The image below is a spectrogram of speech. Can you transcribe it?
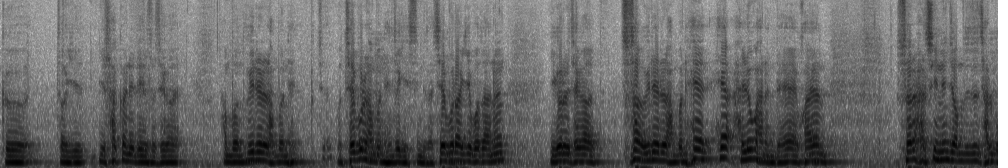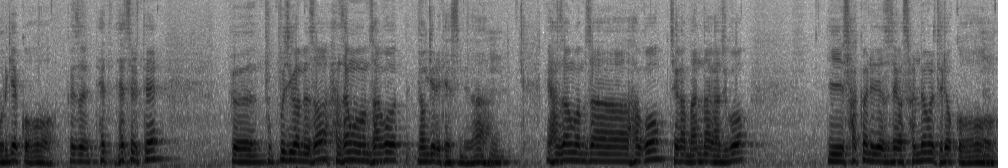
그 저기 이 사건에 대해서 제가 한번 의뢰를 한번 해, 제보를 한번 한 적이 있습니다. 제보라기보다는 이거를 제가 수사 의뢰를 한번 해, 해 하려고 하는데 과연 수사를 할 수 있는지 없는지도 잘 모르겠고 그래서 했, 했을 때 그 북부지검에서 한상원 검사하고 연결이 됐습니다. 음. 한상원 검사하고 제가 만나가지고 이 사건에 대해서 제가 설명을 드렸고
